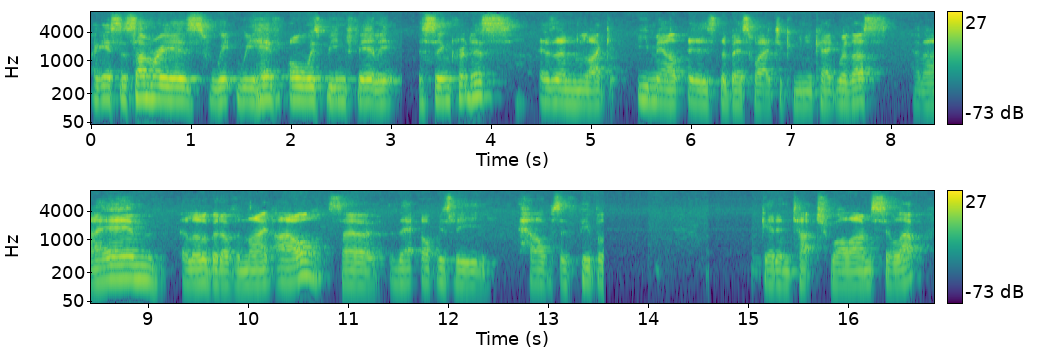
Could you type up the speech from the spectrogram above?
I guess the summary is we, we have always been fairly asynchronous, as in like email is the best way to communicate with us. And I am a little bit of a night owl, so that obviously helps if people get in touch while I'm still up.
